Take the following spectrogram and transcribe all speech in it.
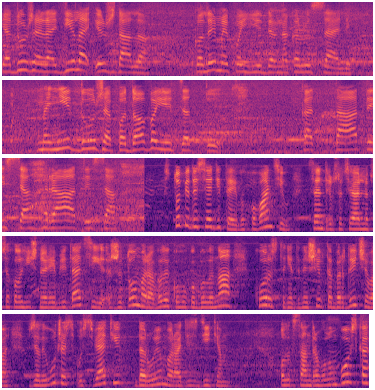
Я дуже раділа і ждала, коли ми поїдемо на каруселі. Мені дуже подобається тут кататися, гратися. 150 дітей, вихованців центрів соціально-психологічної реабілітації Житомира, Великого Кобилина, Коростеня, Денишів та Бердичева взяли участь у святі Даруємо радість дітям. Олександра Голомбовська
